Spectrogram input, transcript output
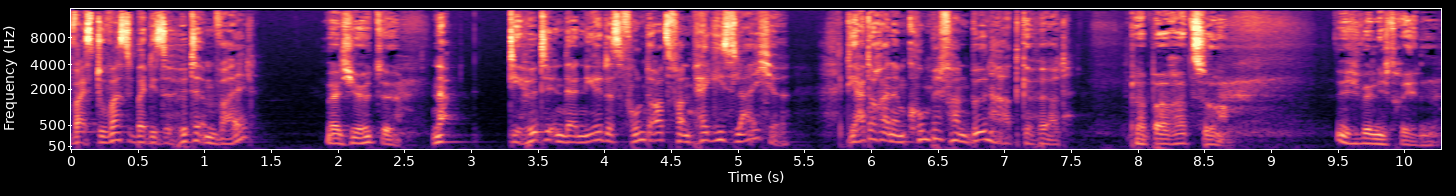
Weißt du was über diese Hütte im Wald? Welche Hütte? Na, die Hütte in der Nähe des Fundorts von Peggys Leiche. Die hat doch einem Kumpel von Böhnhardt gehört. Paparazzo. Ich will nicht reden.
